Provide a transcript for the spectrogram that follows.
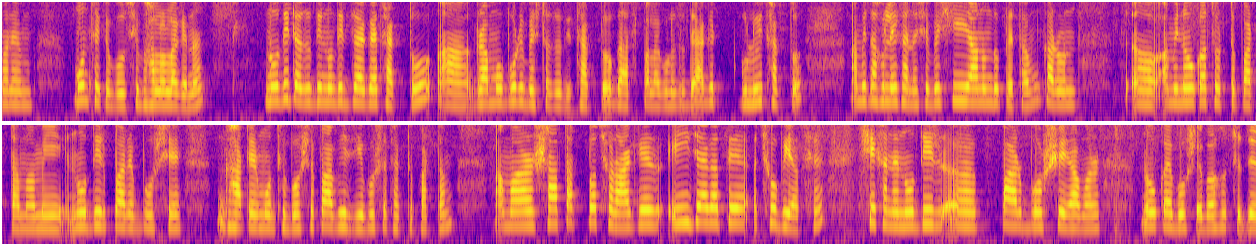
মানে মন থেকে বলছি ভালো লাগে না। নদীটা যদি নদীর জায়গায় থাকতো গ্রাম্য পরিবেশটা যদি থাকতো, গাছপালাগুলো যদি আগেরগুলোই থাকতো, আমি তাহলে এখানে এসে বেশি আনন্দ পেতাম। কারণ আমি নৌকা চড়তে পারতাম, আমি নদীর পাড়ে বসে, ঘাটের মধ্যে বসে, পা ভিজিয়ে বসে থাকতে পারতাম। আমার সাত আট বছর আগের এই জায়গাতে ছবি আছে, সেখানে নদীর পার বসে, আমার নৌকায় বসে, বা হচ্ছে যে,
